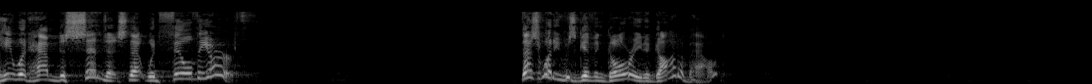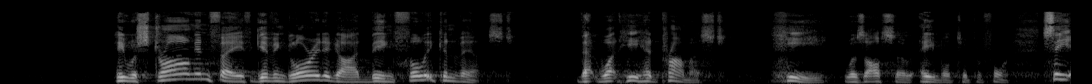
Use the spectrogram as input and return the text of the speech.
he would have descendants that would fill the earth. That's what he was giving glory to God about. He was strong in faith, giving glory to God, being fully convinced that what he had promised, he was also able to perform. See,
